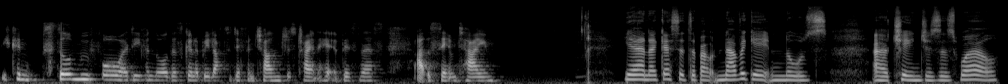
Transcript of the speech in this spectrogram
you can still move forward, even though there's going to be lots of different challenges trying to hit a business at the same time. Yeah, and I guess it's about navigating those uh, changes as well.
